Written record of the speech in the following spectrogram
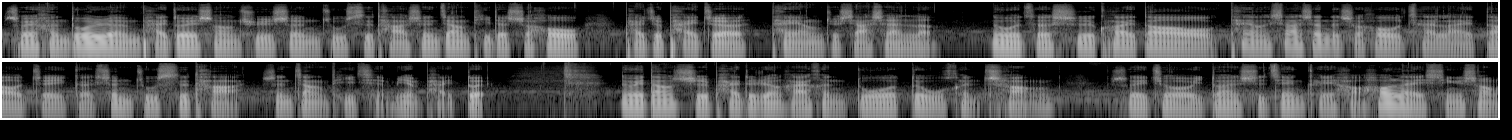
所以很多人排队上去圣朱斯塔升降梯的时候，排着排着，太阳就下山了。那我则是快到太阳下山的时候，才来到这个圣朱斯塔升降梯前面排队。因为当时排的人还很多，队伍很长，所以就有一段时间可以好好来欣赏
